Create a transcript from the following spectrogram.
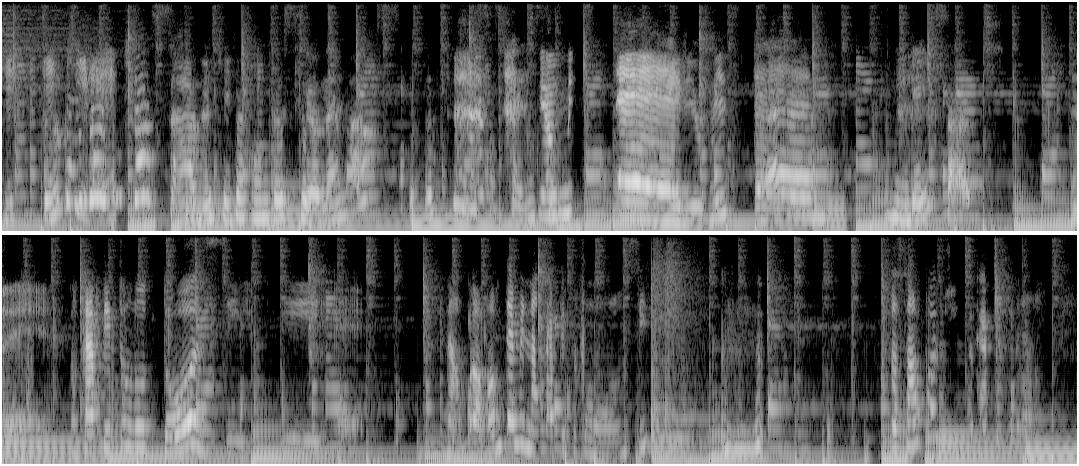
Que, que, Tudo que é? já sabe o que, que aconteceu, né? Mas é um mistério, mistério. É, ninguém sabe. É, no capítulo 12, e, é, não, bom, vamos terminar o capítulo 11. Tô só um pouquinho do capítulo 11.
